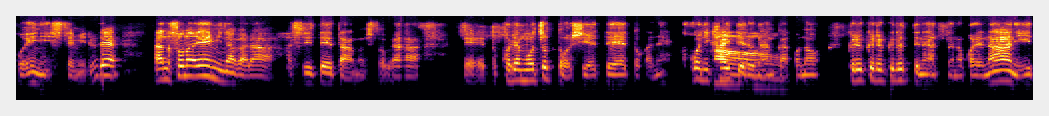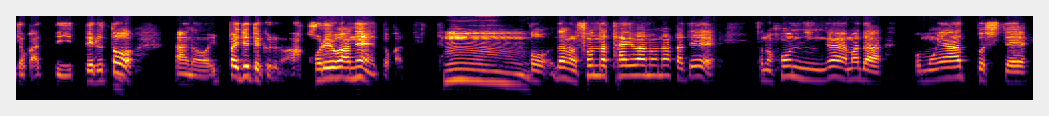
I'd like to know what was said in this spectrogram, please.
こう絵にしてみる。であのその絵見ながらファシリテーターの人が、えーと、これもうちょっと教えてとかねここに書いてるなんかこのくるくるくるってなったのこれ何？とかって言ってると、うん、あのいっぱい出てくるのあこれはねとかって言ってうんそうだからそんな対話の中でその本人がまだこうもやっとして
